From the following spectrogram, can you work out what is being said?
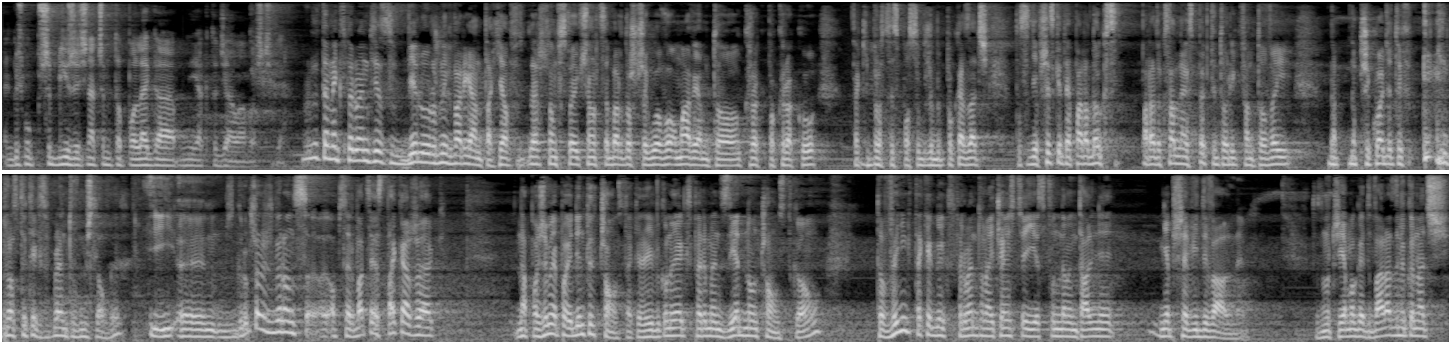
Jakbyś mógł przybliżyć, na czym to polega, jak to działa właściwie. No, Ten eksperyment jest w wielu różnych wariantach. Ja zresztą w swojej książce bardzo szczegółowo omawiam to krok po kroku w taki prosty sposób, żeby pokazać w zasadzie wszystkie te paradoks, paradoksalne aspekty teorii kwantowej na, na przykładzie tych prostych eksperymentów myślowych. I z grubsza rzecz biorąc, obserwacja jest taka, że na poziomie pojedynczych cząstek, jeżeli wykonuję eksperyment z jedną cząstką, to wynik takiego eksperymentu najczęściej jest fundamentalnie nieprzewidywalny. To znaczy, ja mogę dwa razy wykonać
